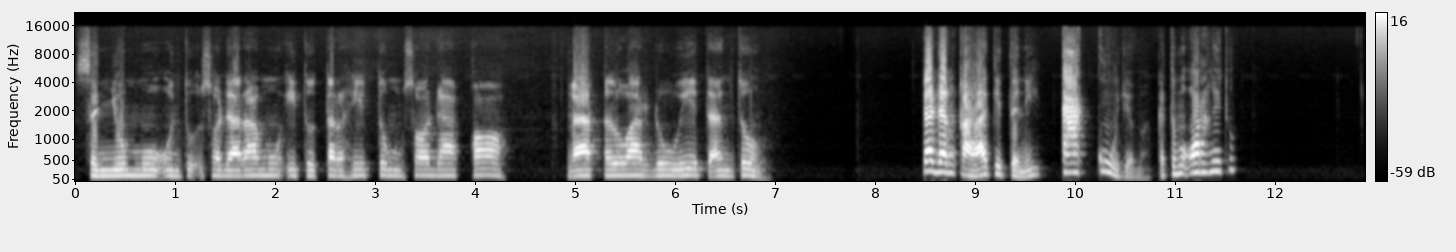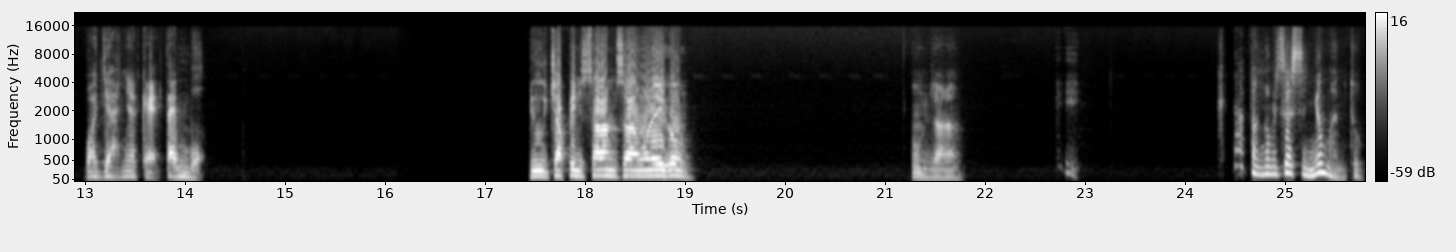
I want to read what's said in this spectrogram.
Senyummu untuk saudaramu itu terhitung sodaqah. Nggak keluar duit antum. Kadangkala kita nih kaku aja mah. Ketemu orang itu wajahnya kayak tembok. Diucapin salam, Assalamualaikum. Waalaikumsalam. Kenapa nggak bisa senyum antum?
